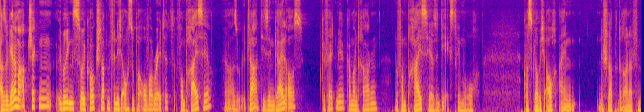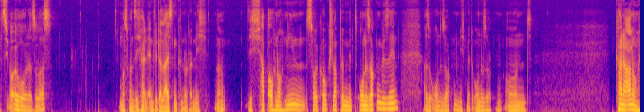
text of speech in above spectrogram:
also gerne mal abchecken. Übrigens, Soy Coke Schlappen finde ich auch super overrated, vom Preis her. Ja, also klar, die sehen geil aus, gefällt mir, kann man tragen. Nur vom Preis her sind die extrem hoch. Kostet, glaube ich, auch ein, eine Schlappe 350 Euro oder sowas muss man sich halt entweder leisten können oder nicht. Ne? Ich habe auch noch nie einen Soul Coke Schlappe mit ohne Socken gesehen. Also ohne Socken, nicht mit ohne Socken. Und keine Ahnung.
